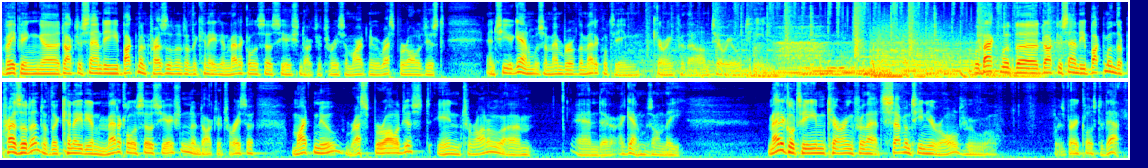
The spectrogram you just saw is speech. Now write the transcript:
vaping. Uh, Dr. Sandy Buchman, president of the Canadian Medical Association, Dr. Teresa Martinu, respirologist, and she again was a member of the medical team caring for that Ontario teen. We're back with uh, Dr. Sandy Buchman, the president of the Canadian Medical Association, and Dr. Teresa Martinu, respirologist in Toronto, um, and uh, again was on the medical team caring for that 17-year-old who was very close to death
